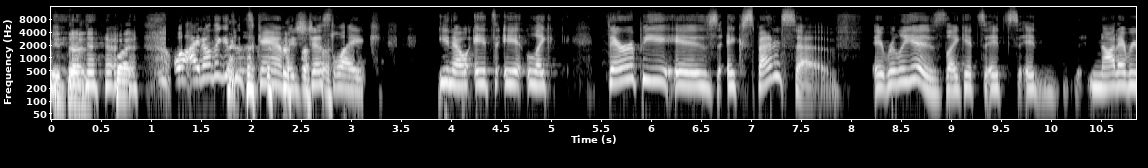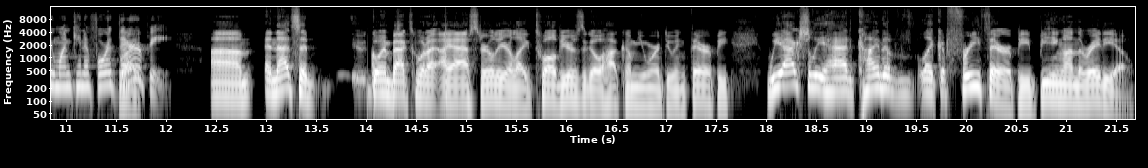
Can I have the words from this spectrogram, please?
It does. But well, I don't think it's a scam. It's just like, you know, it's it like therapy is expensive. It really is. Like it's it's it not everyone can afford Right. therapy. Um, and that said, going back to what I, I asked earlier, like 12 years ago, how come you weren't doing therapy? We actually had kind of like a free therapy being on the radio.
